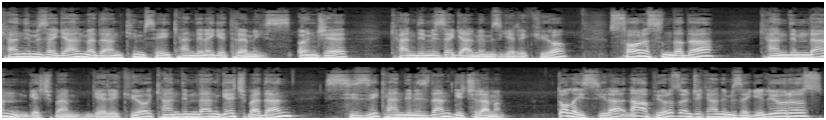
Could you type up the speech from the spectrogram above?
Kendimize gelmeden kimseyi kendine getiremeyiz. Önce kendimize gelmemiz gerekiyor. Sonrasında da kendimden geçmem gerekiyor. Kendimden geçmeden sizi kendinizden geçiremem. Dolayısıyla ne yapıyoruz? Önce kendimize geliyoruz.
